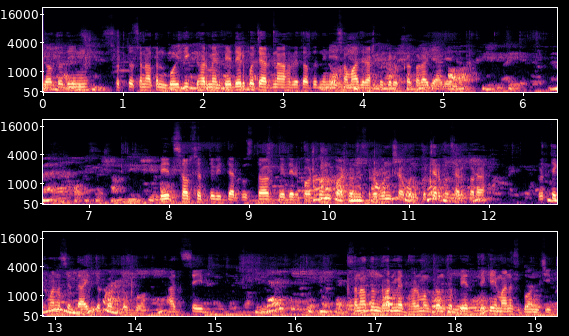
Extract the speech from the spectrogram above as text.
যতদিন সত্য সনাতন বৈদিক ধর্মের বেদের প্রচার না হবে ততদিন এই সমাজ রাষ্ট্রকে রক্ষা করা যাবে না। বেদ সব সত্যবিদ্যার পুস্তক বেদের পঠন পাঠন শ্রবণ শ্রবণ প্রচার প্রচার করা। প্রত্যেক মানুষের দায়িত্ব, কর্তব্য। আজ সেই সনাতন ধর্মের ধর্মগ্রন্থ বেদ থেকেই মানুষ বঞ্চিত।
